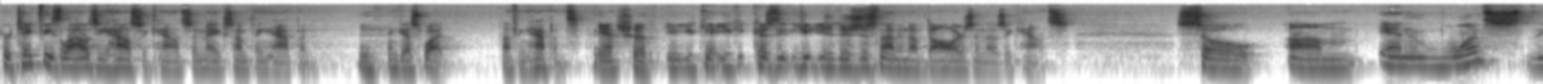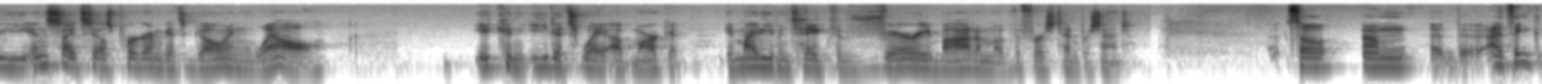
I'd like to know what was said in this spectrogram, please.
Here, take these lousy house accounts and make something happen." Mm. And guess what? Nothing happens. Yeah, sure. You, you can't because there's just not enough dollars in those accounts. So, um, and once the inside sales program gets going well, it can eat its way up market. It might even take the very bottom of the first 10%. So um, I think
